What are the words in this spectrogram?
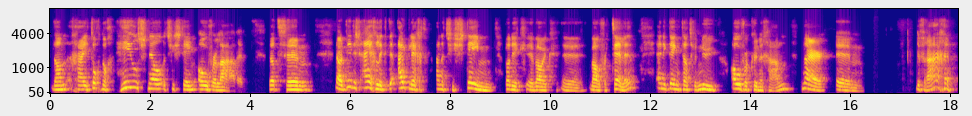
dan ga je toch nog heel snel het systeem overladen. Dat, um, nou, dit is eigenlijk de uitleg aan het systeem wat ik, uh, wou, ik uh, wou vertellen. En ik denk dat we nu over kunnen gaan naar um, de vragen.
